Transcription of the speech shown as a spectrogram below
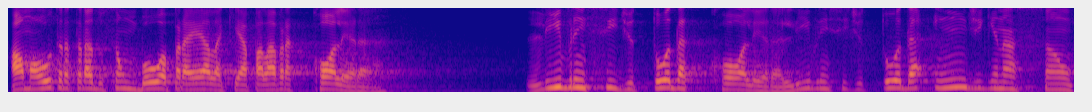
Há uma outra tradução boa para ela, que é a palavra cólera. Livrem-se de toda cólera, livrem-se de toda indignação.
